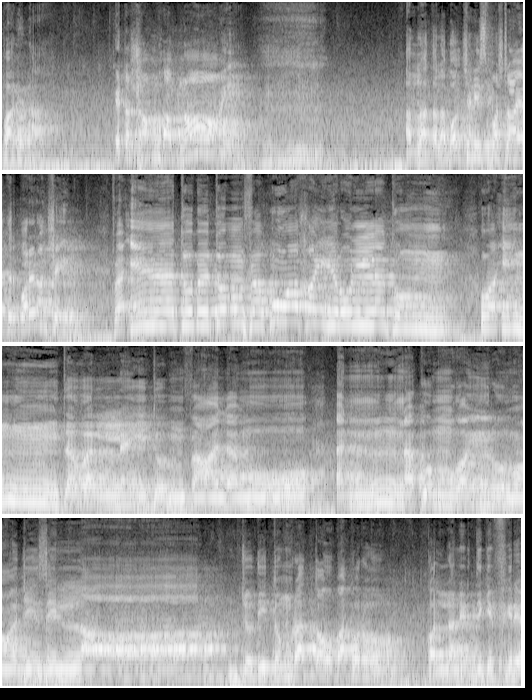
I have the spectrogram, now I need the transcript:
পারে না। এটা সম্ভব নয়। আল্লাহ তালা বলছেন স্পষ্ট আয়াতের পরের অংশে فإن تبتم فهو خير لكم وإن توليتم فاعلموا أنكم غير معجز الله যদি তোমরা তওবা করো কল্যাণের দিকে ফিরে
